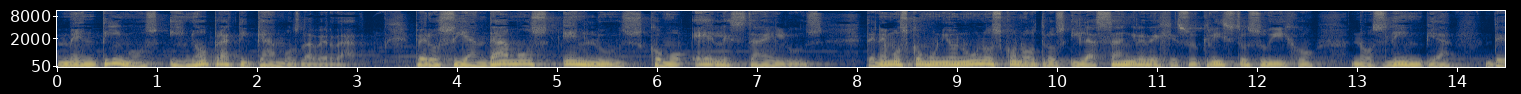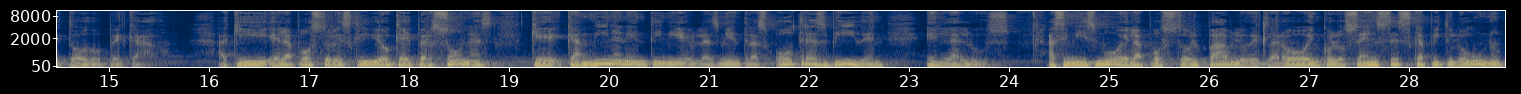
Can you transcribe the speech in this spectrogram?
mentimos y no practicamos la verdad. Pero si andamos en luz como Él está en luz, tenemos comunión unos con otros y la sangre de Jesucristo su Hijo nos limpia de todo pecado. Aquí el apóstol escribió que hay personas que caminan en tinieblas mientras otras viven en la luz. Asimismo, el apóstol Pablo declaró en Colosenses capítulo 1,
